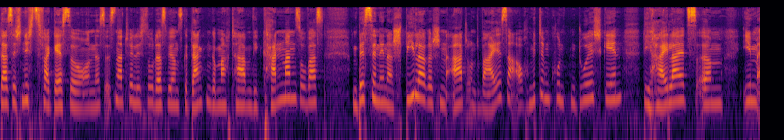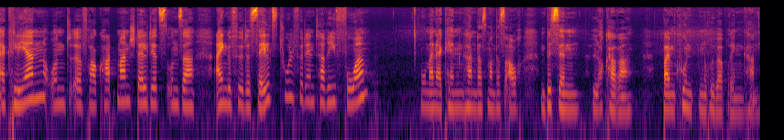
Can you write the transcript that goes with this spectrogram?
dass ich nichts vergesse. Und es ist natürlich so, dass wir uns Gedanken gemacht haben, wie kann man sowas ein bisschen in einer spielerischen Art und Weise auch mit dem Kunden durchgehen, die Highlights ähm, ihm erklären. Und äh, Frau Kottmann stellt jetzt unser eingeführtes Sales-Tool für den Tarif vor wo man erkennen kann, dass man das auch ein bisschen lockerer beim Kunden rüberbringen kann.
